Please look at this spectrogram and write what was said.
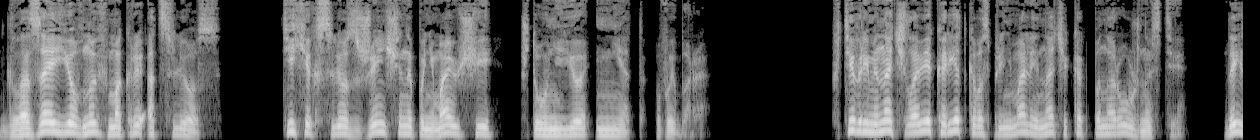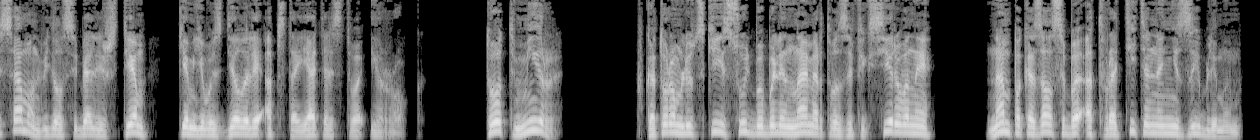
Глаза ее вновь мокры от слез. Тихих слез женщины, понимающей, что у нее нет выбора. В те времена человека редко воспринимали иначе, как по наружности, да и сам он видел себя лишь тем, кем его сделали обстоятельства и рок. Тот мир, в котором людские судьбы были намертво зафиксированы, нам показался бы отвратительно незыблемым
